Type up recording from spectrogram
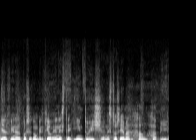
y al final pues se convirtió en este Intuition. Esto se llama How Happy.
